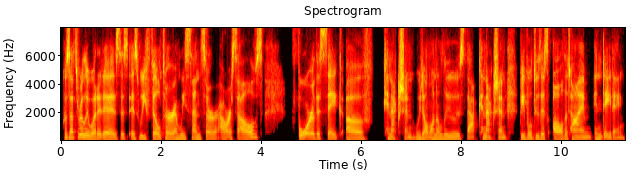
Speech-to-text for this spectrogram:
Because that's really what it is is is we filter and we censor ourselves for the sake of connection. We don't want to lose that connection. People do this all the time in dating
